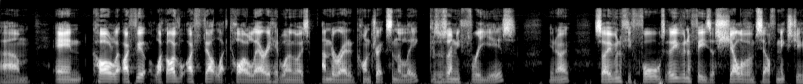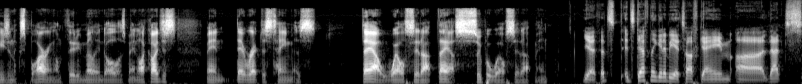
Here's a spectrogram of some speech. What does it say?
Um, and Kyle, I feel like I've I felt like Kyle Lowry had one of the most underrated contracts in the league because it was only three years, you know. So even if he falls, even if he's a shell of himself next year, he's an expiring on thirty million dollars, man. Like I just, man, that Raptors team is, they are well set up. They are super well set up, man. Yeah, that's it's definitely going to be a tough game. Uh, that's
